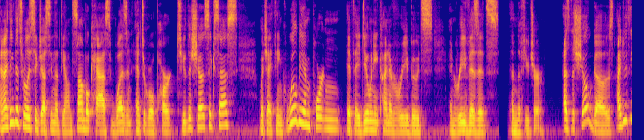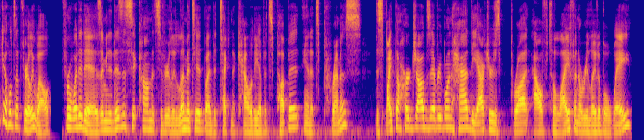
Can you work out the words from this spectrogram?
And I think that's really suggesting that the ensemble cast was an integral part to the show's success, which I think will be important if they do any kind of reboots and revisits in the future. As the show goes, I do think it holds up fairly well. for what it is. I mean, it is a sitcom that's severely limited by the technicality of its puppet and its premise. Despite the hard jobs everyone had, the actors brought Alf to life in a relatable way.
